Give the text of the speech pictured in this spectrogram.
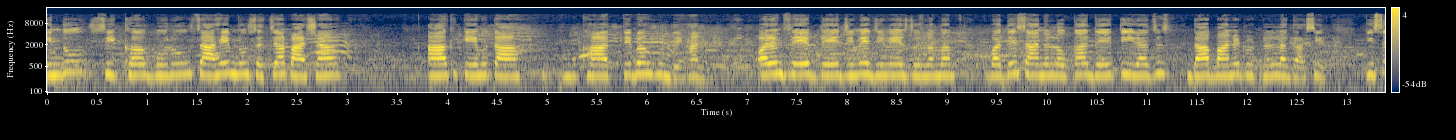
ਹਿੰਦੂ ਸਿੱਖ ਗੁਰੂ ਸਾਹਿਬ ਨੂੰ ਸੱਚਾ ਪਾਤਸ਼ਾਹ ਆਖ ਕੇ ਮੁਤਾ, ਮੁਖਾਤਿਬ ਹੁੰਦੇ ਹਨ। ਔਰੰਗਜ਼ੇਬ ਦੇ ਜਿਵੇਂ ਜਿਵੇਂ ਜ਼ੁਲਮ ਵਧੇ ਸਨ, ਲੋਕਾਂ ਦੇ ਧੀਰਜ ਦਾ ਬੰਨ ਟੁੱਟਣ ਲੱਗਾ ਸੀ। ਕਿਸੇ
